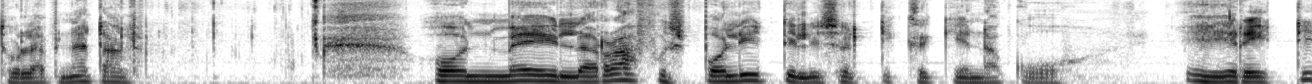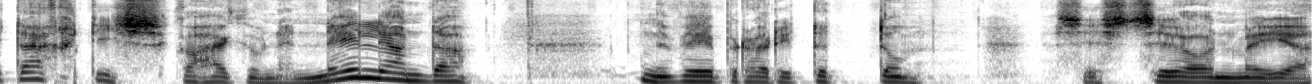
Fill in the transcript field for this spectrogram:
tuleb nädal, on meil rahvuspoliitiliselt ikkagi nagu eriti tähtis kahekümne neljanda veebruari tõttu sest see on meie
